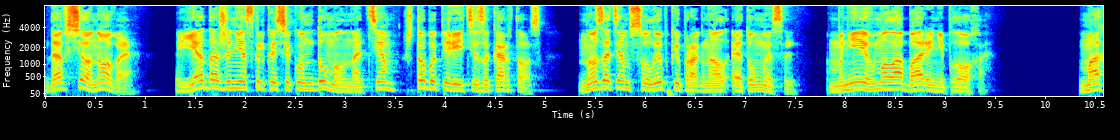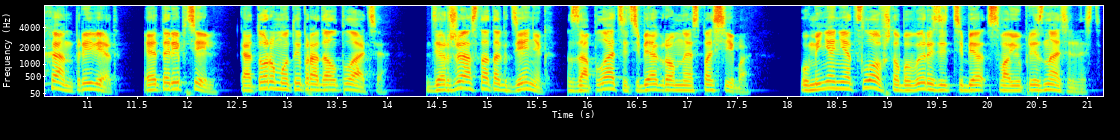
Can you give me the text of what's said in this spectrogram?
Да все новое. Я даже несколько секунд думал над тем, чтобы перейти за Картос, но затем с улыбкой прогнал эту мысль. Мне и в Малабаре неплохо. «Махан, привет! Это рептиль, которому ты продал платье. Держи остаток денег, за платье тебе огромное спасибо. У меня нет слов, чтобы выразить тебе свою признательность.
